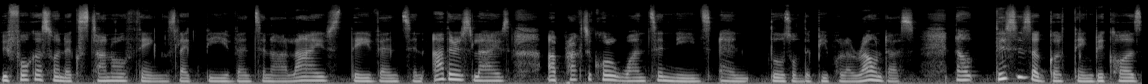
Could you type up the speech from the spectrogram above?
we focus on external things like the events in our lives, the events in others' lives, our practical wants and needs, and those of the people around us. Now, this is a good thing because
